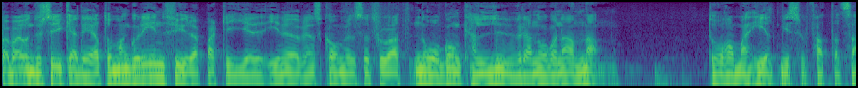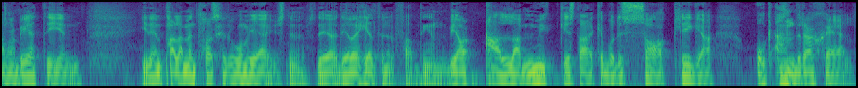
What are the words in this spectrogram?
Får jag bara understryka det att om man går in fyra partier i en överenskommelse och tror att någon kan lura någon annan, då har man helt missuppfattat samarbete i, en, i den parlamentariska situation vi är just nu. Så det, jag delar helt den uppfattningen. Vi har alla mycket starka, både sakliga och andra skäl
